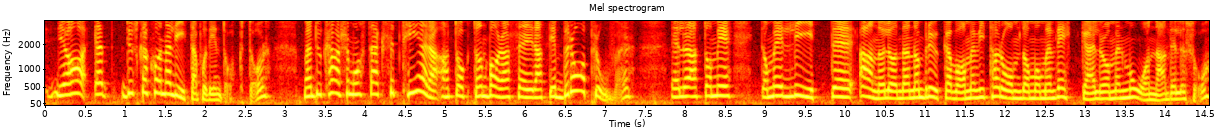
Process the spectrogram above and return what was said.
Ja, du ska kunna lita på din doktor. Men du kanske måste acceptera att doktorn bara säger att det är bra prover. Eller att de är, de är lite annorlunda än de brukar vara men vi tar om dem om en vecka eller om en månad eller så.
